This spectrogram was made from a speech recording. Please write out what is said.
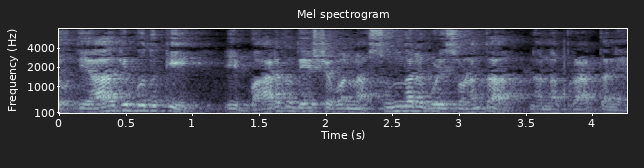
ಜೊತೆಯಾಗಿ ಬದುಕಿ ಈ ಭಾರತ ದೇಶವನ್ನು ಸುಂದರಗೊಳಿಸೋಣ ಅಂತ ನನ್ನ ಪ್ರಾರ್ಥನೆ.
